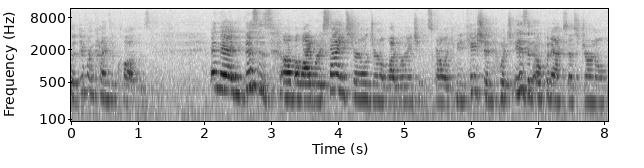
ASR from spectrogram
So different kinds of clauses. And then this is um, a library science journal, Journal of Librarianship and Scholarly Communication, which is an open access journal.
